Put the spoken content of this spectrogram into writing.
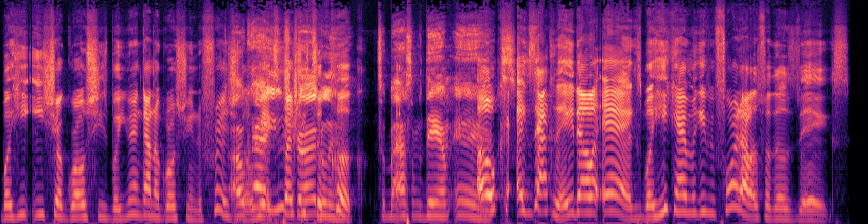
But he eats your groceries, but you ain't got no grocery in the fridge though. okay, He you expects you struggling to cook. to buy some damn eggs. Okay, exactly. Eight dollar eggs, but he can't even give you four dollars for those eggs.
